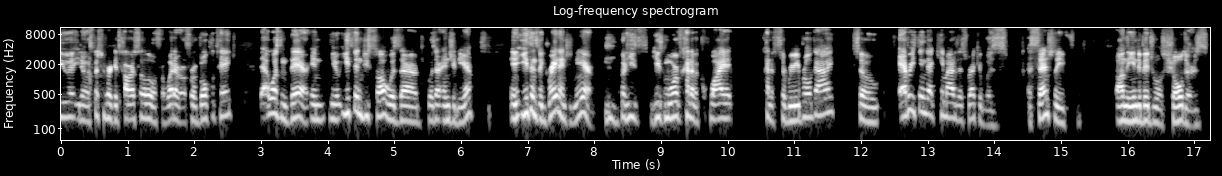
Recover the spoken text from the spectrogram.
do it, you know, especially for a guitar solo or for whatever, or for a vocal take. That wasn't there. And you know, Ethan Dussault was our was our engineer. And Ethan's a great engineer, but he's he's more of kind of a quiet, kind of cerebral guy. So everything that came out of this record was essentially on the individual's shoulders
